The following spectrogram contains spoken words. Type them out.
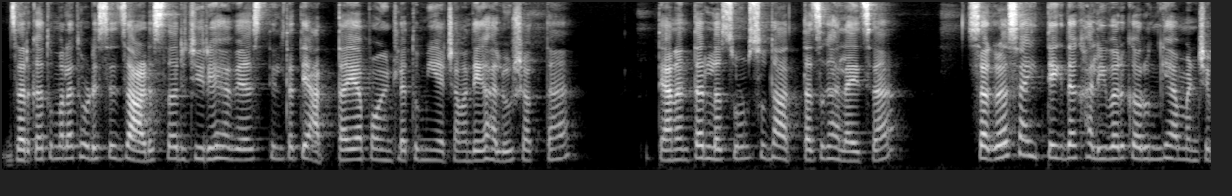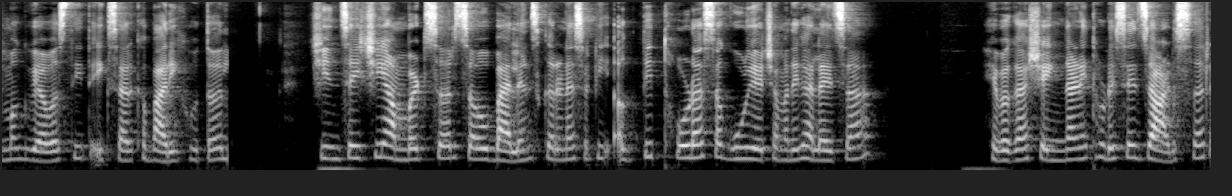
जर का तुम्हाला थोडेसे जाडसर जिरे हवे असतील तर ते आत्ता या पॉईंटला तुम्ही याच्यामध्ये घालू शकता. त्यानंतर लसूणसुद्धा आत्ताच घालायचा सगळं साहित्य एकदा खालीवर करून घ्या म्हणजे मग व्यवस्थित एकसारखं बारीक होतं. चिंचेची आंबटसर चव बॅलन्स करण्यासाठी अगदी थोडासा गूळ याच्यामध्ये घालायचा. हे बघा शेंगदाणे थोडेसे जाडसर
